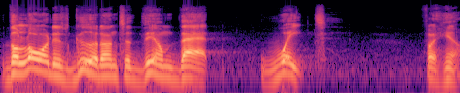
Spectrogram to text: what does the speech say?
The Lord is good unto them that wait for him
